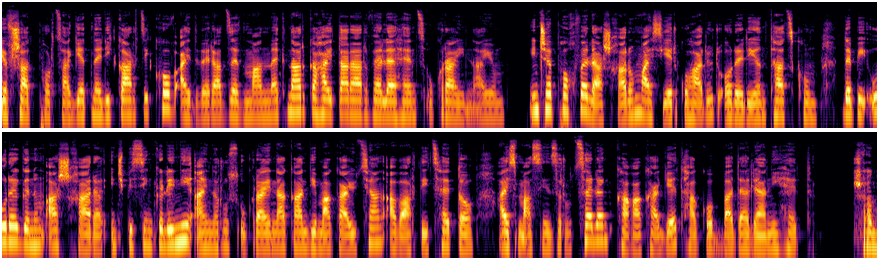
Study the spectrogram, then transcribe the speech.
եւ շատ փորձագետների կարծիքով այդ վերաձևման մեկնարկը հայտարարվել է հենց Ուկրաինայում։ Ինչ է փոխվել աշխարհում այս 200 օրերի ընթացքում, դեպի ուր է գնում աշխարհը, ինչպիսին կլինի այն ռուս-ուկրաինական դիմակայության ավարտից հետո։ Այս մասին զրուցել ենք քաղաքագետ Հակոբ Բադալյանի հետ։ Շատ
